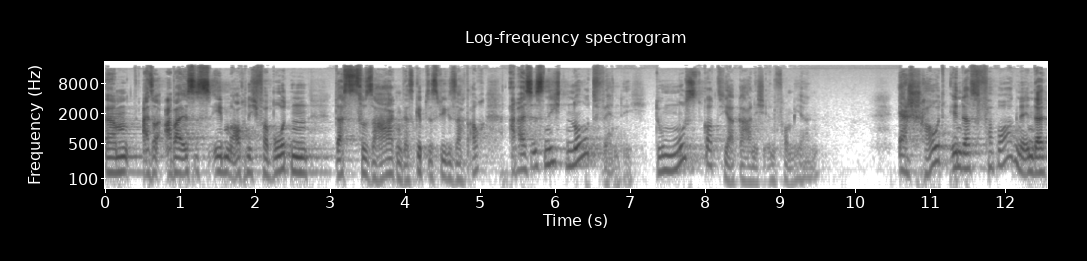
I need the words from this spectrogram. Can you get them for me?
Ähm, also, aber es ist eben auch nicht verboten, das zu sagen. Das gibt es, wie gesagt, auch. Aber es ist nicht notwendig. Du musst Gott ja gar nicht informieren. Er schaut in das Verborgene, in, der,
